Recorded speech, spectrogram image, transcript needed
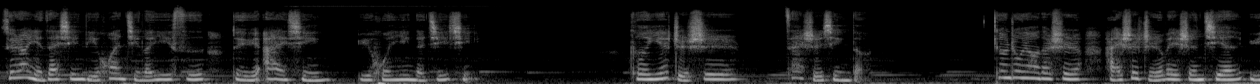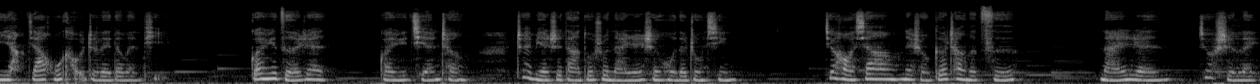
虽然也在心底唤起了一丝对于爱情与婚姻的激情，可也只是暂时性的。更重要的是，还是职位升迁与养家糊口之类的问题。关于责任，关于前程，这便是大多数男人生活的重心。就好像那首歌唱的词：“男人就是累。”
